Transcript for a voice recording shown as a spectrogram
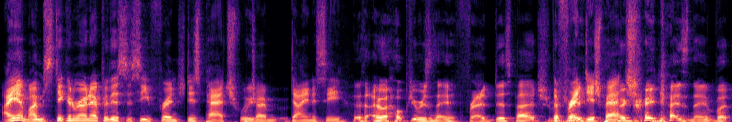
I am. I'm sticking around after this to see French Dispatch, which I'm dying to see. I hope you were saying Fred Dispatch. The Fred Dispatch. A great guy's name, but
